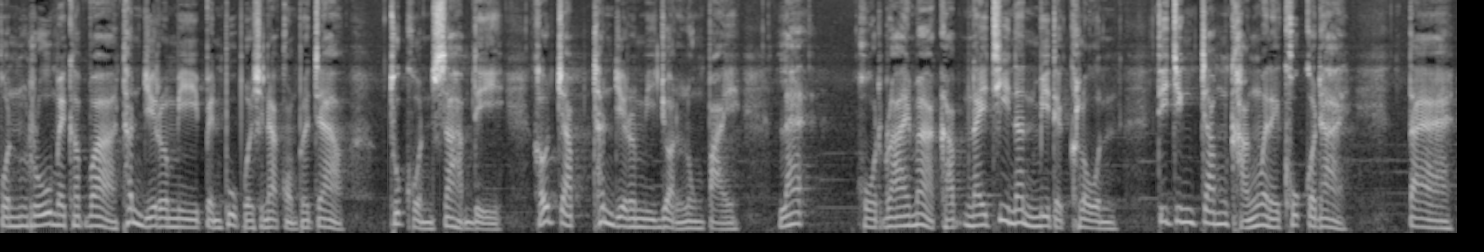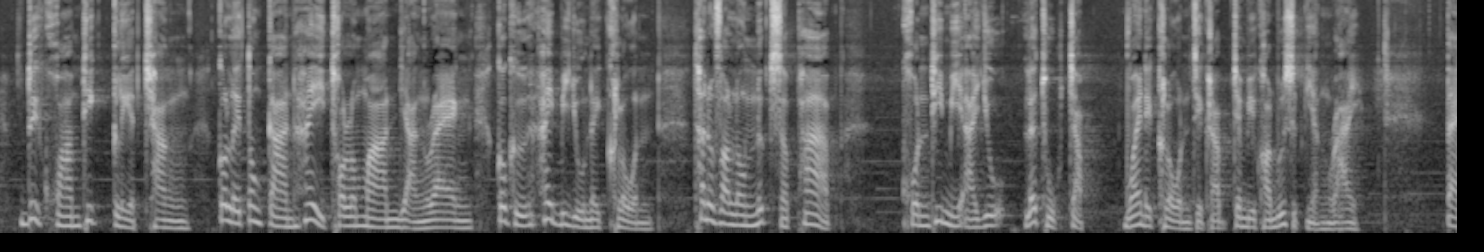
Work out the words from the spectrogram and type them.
คนรู้ไหมครับว่า ท่านเยเรมีเป็นผู้เผยชนะของพระเจ้า ทุกคนทราบดี เขาจับท่านเยเรมีหย่อนลงไป และโหดร้ายมากครับ ในที่นั่นมีแต่โคลน ที่จริงจำขังมาในคุกก็ได้ แต่ด้วยความที่เกลียดชัง ก็เลยต้องการให้ทรมานอย่างแรง ก็คือให้ไปอยู่ในโคลน ท่านฟังลองนึกสภาพ คนที่มีอายุและถูกจับ ไว้ในโคลนสิครับ จะมีความรู้สึกอย่างไร แต่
